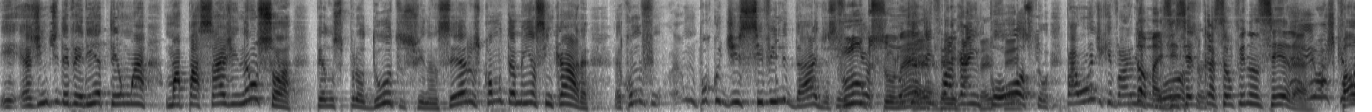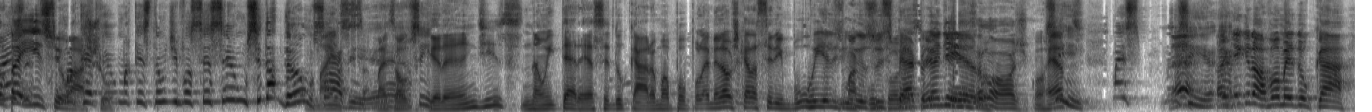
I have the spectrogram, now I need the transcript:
E a gente deveria ter uma, uma passagem não só pelos produtos financeiros, como também, assim, cara, é como fu- um pouco de civilidade. Assim, Fluxo, o que, né? O que eu tenho que pagar Perfeito, imposto, para onde que vai Então, o mas imposto? isso é educação financeira. É, eu acho que é Falta mais isso, eu uma acho. uma questão de você ser um cidadão, Mas, sabe? mas É, aos assim, grandes não interessa educar uma população. É melhor os caras serem burros e, eles, Mas e os espertos ganham dinheiro. lógico. Correto? Sim, mas, É? assim... pra é- que, que nós vamos educar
